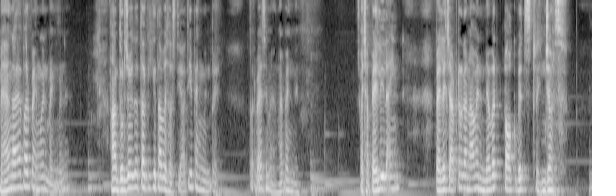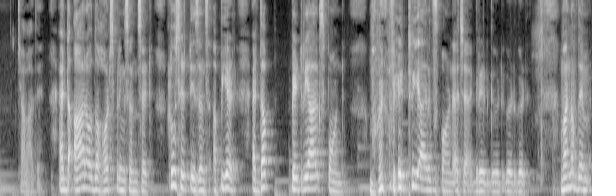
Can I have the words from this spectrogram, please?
महँगा है, पर पेंगुइन पेंगुइन है। हाँ दुर्जोय दत्ता की किताबें सस्ती आती है पेंगुइन पे, पर वैसे महँगा है पेंगुइन अच्छा पहली लाइन पहले चैप्टर का नाम है नेवर टॉक विद स्ट्रेंजर्स क्या बात है। At the hour of the hot spring sunset two citizens appear at the Patriarch's Pond. Patriarch's Pond. Acha, great, good, good, good. One of them,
